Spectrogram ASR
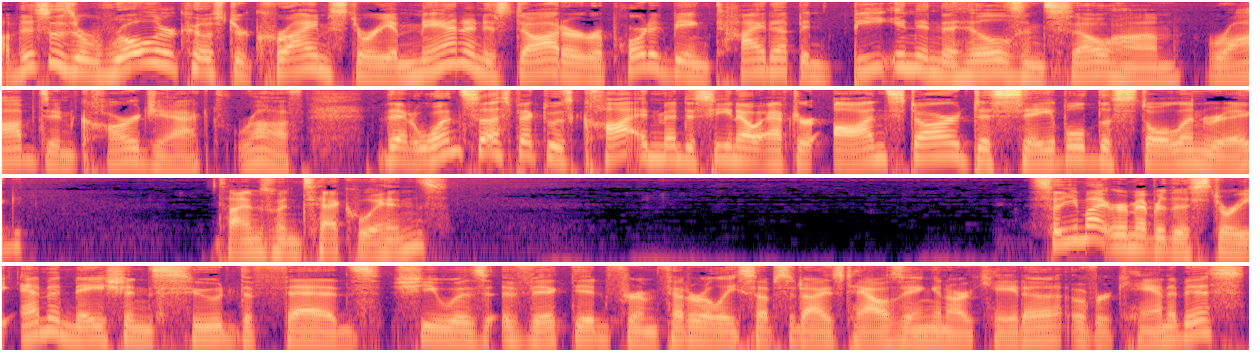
Oh, this was a roller coaster crime story. A man and his daughter reported being tied up and beaten in the hills in SoHum, robbed and carjacked. Rough. Then one suspect was caught in Mendocino after OnStar disabled the stolen rig. Times when tech wins. So you might remember this story. Emma Nation sued the feds. She was evicted from federally subsidized housing in Arcata over cannabis.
